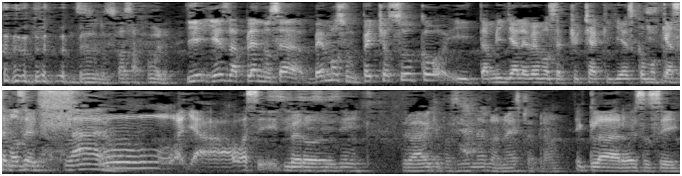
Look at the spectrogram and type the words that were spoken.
Entonces nos pasa full. Y, y es la plena, o sea, vemos un pecho suco y también ya le vemos el chuchaqui y es como que hacemos el... Claro. "Oh, allá", o así, Sí, pero... sí, sí, sí. Pero hay que posicionar lo nuestro, creo. Eh, Claro, eso sí.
